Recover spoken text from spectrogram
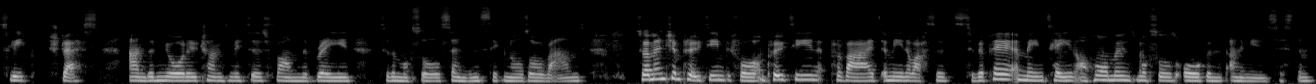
sleep, stress, and the neurotransmitters from the brain to the muscles, sending signals all around. So I mentioned protein before, and protein provides amino acids to repair and maintain our hormones, muscles, organs, and immune system.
